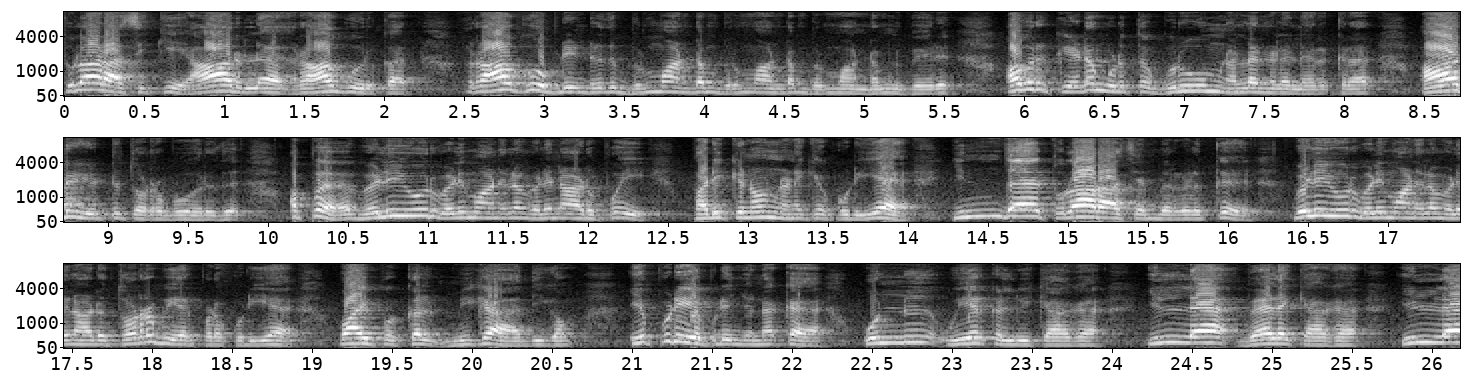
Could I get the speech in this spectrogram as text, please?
துளாராசிக்கு ஆறில் ராகு இருக்கார். ராகு அப்படின்றது பிரம்மாண்டம் பிரம்மாண்டம் பிரம்மாண்டம்னு பேர். அவருக்கு இடம் கொடுத்த குருவும் நல்ல நிலையில் இருக்கிறார். ஆறு எட்டு தொடர்பு வருது. அப்போ வெளியூர் வெளிமாநிலம் வெளிநாடு போய் படிக்கணும்னு நினைக்கக்கூடிய இந்த துளாராசி என்பவர்களுக்கு வெளியூர் வெளிமாநிலம் வெளிநாடு தொடர்பு ஏற்படக்கூடிய வாய்ப்புகள் மிக அதிகம். எப்படி அப்படின்னு சொன்னாக்க ஒன்று உயர்கல்விக்காக இல்லை வேலைக்காக இல்லை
